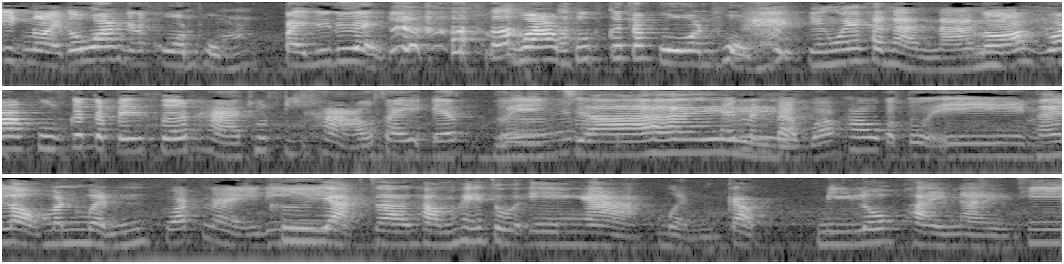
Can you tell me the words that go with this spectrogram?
อีกหน่อยก็ว่างจะโกนผมไปเรื่อยๆ ว่างปุ๊บก็จะโกนผม ยังไม่ขนาดนั้นเนาะว่างปุ๊บก็จะไปเซิร์ชหาชุดสีขาวไซส์เอสไม่ใช่ให้มันแบบว่าเข้ากับตัวเองไม่หรอกมันเหมือนวัดไหนดีคืออยากจะทำให้ตัวเองอะ เหมือนกับมีโลกภายในที่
